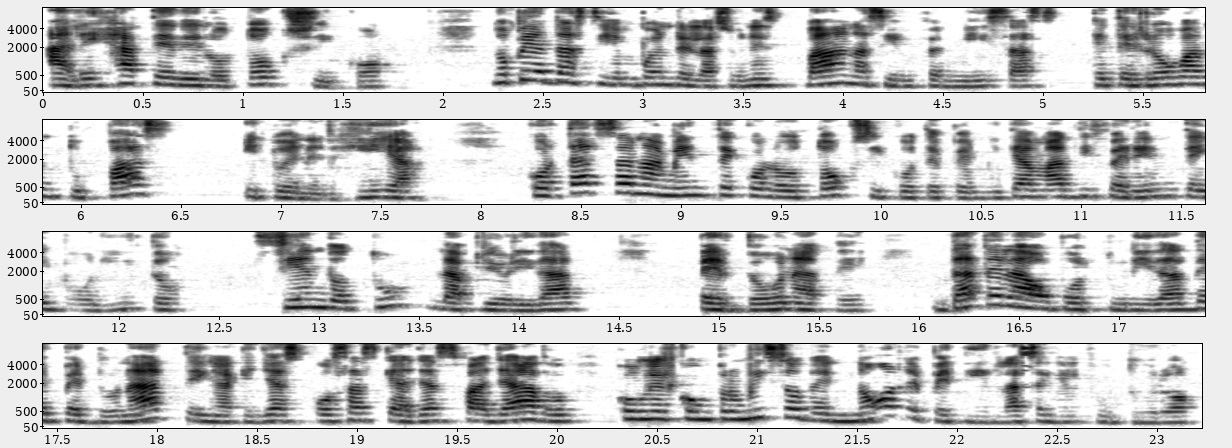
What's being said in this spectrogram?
Aléjate de lo tóxico. No pierdas tiempo en relaciones vanas y enfermizas que te roban tu paz y tu energía. Cortar sanamente con lo tóxico te permite amar diferente y bonito, siendo tú la prioridad. Perdónate. Date la oportunidad de perdonarte en aquellas cosas que hayas fallado con el compromiso de no repetirlas en el futuro.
